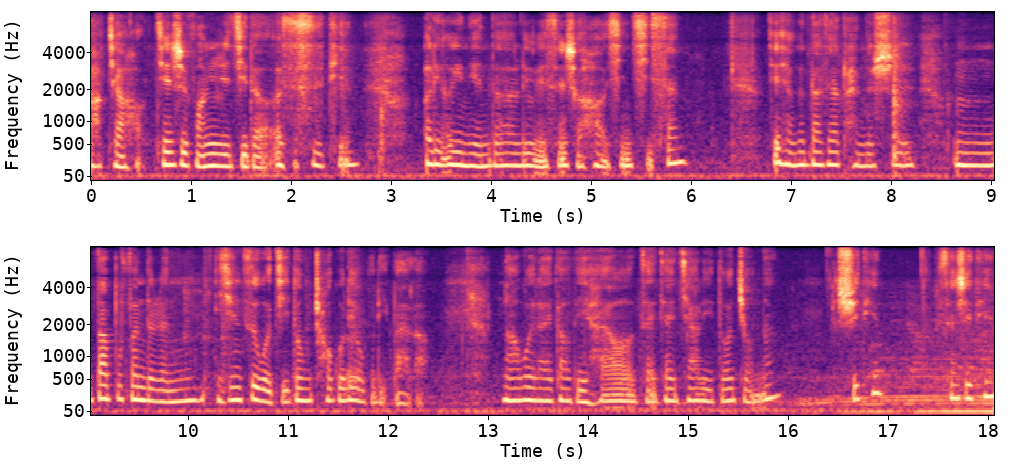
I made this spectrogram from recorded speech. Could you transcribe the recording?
大家好，今天是防疫日记的二十四天，二零二一年的六月三十号，星期三。今天想跟大家谈的是，嗯，大部分的人已经自我激动超过六个礼拜了，那未来到底还要宅在家里多久呢？十天、三十天，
